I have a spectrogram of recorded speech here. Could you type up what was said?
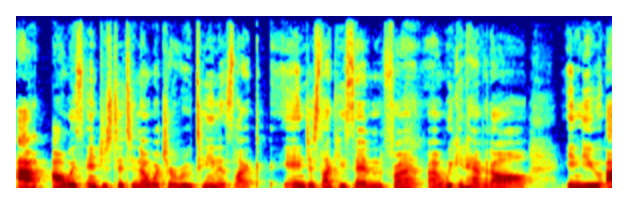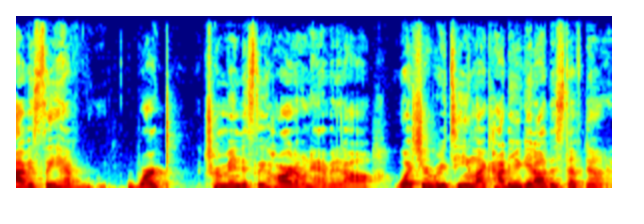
I'm always interested to know what your routine is like. And just like you said in the front, uh, we can have it all. And you obviously have worked tremendously hard on having it all. What's your routine like? How do you get all this stuff done?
